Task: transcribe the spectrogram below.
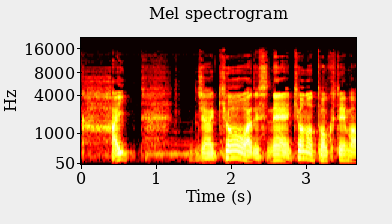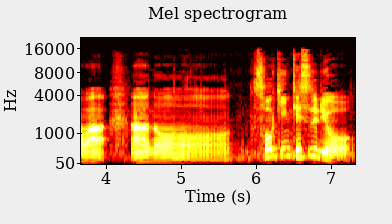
はい。じゃあ今日はですね、今日のトークテーマは、あのー、送金手数料を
